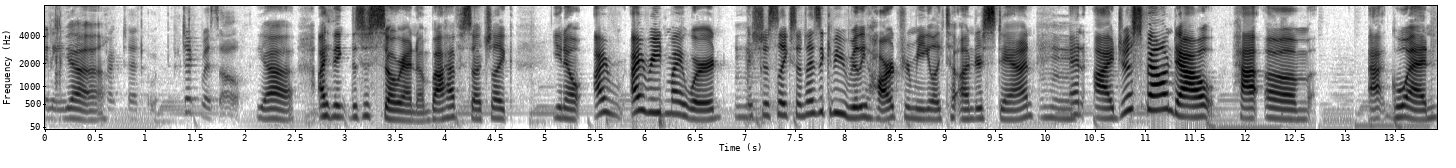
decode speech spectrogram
anything Yeah. To protect, protect myself. yeah i think this is so random but i have such like you know i i read my word it's Mhm. just like sometimes it can be really hard for me like to understand Mhm. And I just found out ha- um at Gwen,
